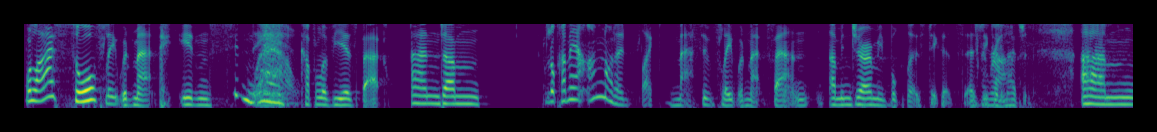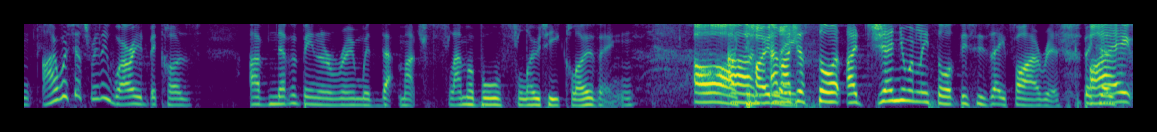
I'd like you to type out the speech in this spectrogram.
Well, I saw Fleetwood Mac in Sydney Wow. a couple of years back, and um, look, I mean, I'm not a like massive Fleetwood Mac fan. I mean, Jeremy booked those tickets, as you can imagine. Um, I was just really worried because I've never been in a room with that much flammable, floaty clothing. Oh, Um, totally. And I just thought, I genuinely thought this is a fire risk because I-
